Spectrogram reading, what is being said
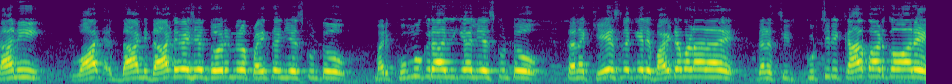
కానీ వా దాన్ని దాటివేసే ధోరణిలో ప్రయత్నం చేసుకుంటూ మరి కుమ్ముకు రాజకీయాలు చేసుకుంటూ తన కేసులకు వెళ్ళి బయటపడాలి తన కుర్చీని కాపాడుకోవాలి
